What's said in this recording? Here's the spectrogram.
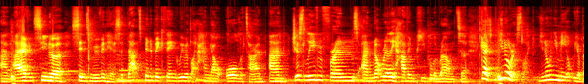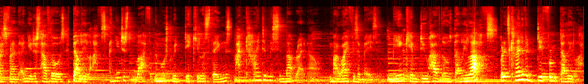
and I haven't seen her since moving here. So that's been a big thing. We would like hang out all the time and just leaving friends and not really having people around to, guys, you know what it's like. You know when you meet up with your best friend and you just have those belly laughs and you just laugh at the most ridiculous things? I'm kind of missing that right now. My wife is amazing. Me and Kim do have those belly laughs, but it's kind of a different belly laugh.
